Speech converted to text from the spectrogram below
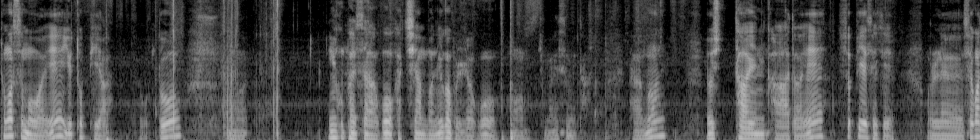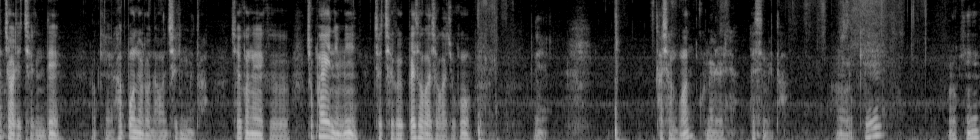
토머스 모어의 유토피아 이것도 어, 1984하고 같이 한번 읽어보려고 어, 주문했습니다. 다음은 요시타인 가더의 소피의 세계 원래 세 권짜리 책인데 이렇게 합본으로 나온 책입니다. 최근에 그 초파이님이 제 책을 뺏어 가셔가지고 네 다시 한번 구매를 했습니다. 어, 이렇게 이렇게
